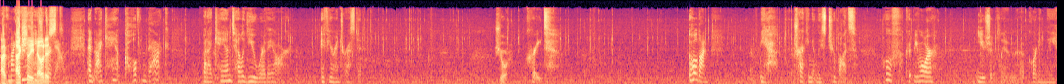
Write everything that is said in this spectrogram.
I've My actually communications noticed. are down, and I can't call them back. But I can tell you where they are, if you're interested. Sure. Great. Hold on. Yeah, tracking at least two bots. Oof, could be more. You should plan accordingly.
